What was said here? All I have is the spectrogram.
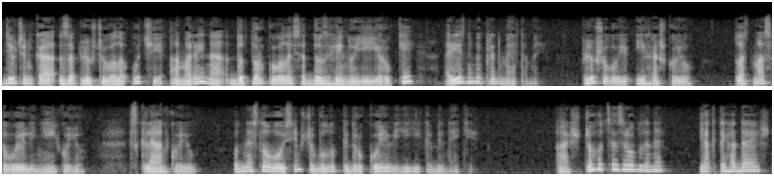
Дівчинка заплющувала очі, а Марина доторкувалася до згину її руки різними предметами плюшовою іграшкою, пластмасовою лінійкою, склянкою, одне слово, усім, що було під рукою в її кабінеті. А з чого це зроблене? Як ти гадаєш?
